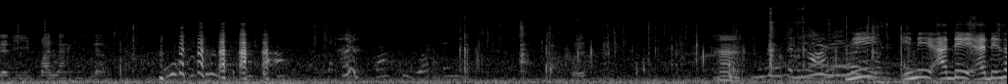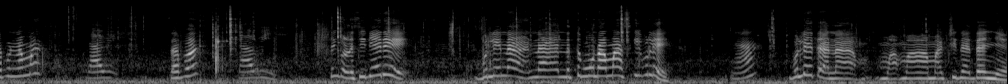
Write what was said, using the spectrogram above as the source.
Jadi palang hilang. Ha. Ni ini adik adik siapa nama? Dawi. Siapa? Dawi. Tengoklah sini adik. Boleh nak nak, nak temu ramah sikit boleh? Ha? Boleh tak nak mak mak mak cik nak tanya?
